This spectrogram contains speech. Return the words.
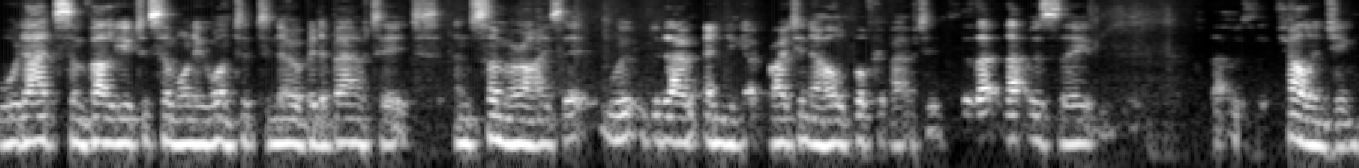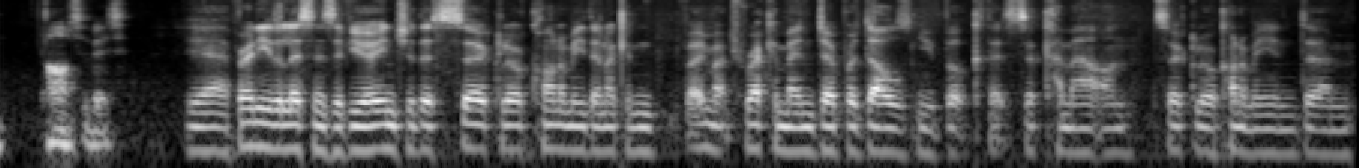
would add some value to someone who wanted to know a bit about it and summarize it without ending up writing a whole book about it. So that, that was the that was the challenging part of it. Yeah, for any of the listeners, if you're into the circular economy, then I can very much recommend Deborah Dull's new book that's come out on circular economy. And um,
